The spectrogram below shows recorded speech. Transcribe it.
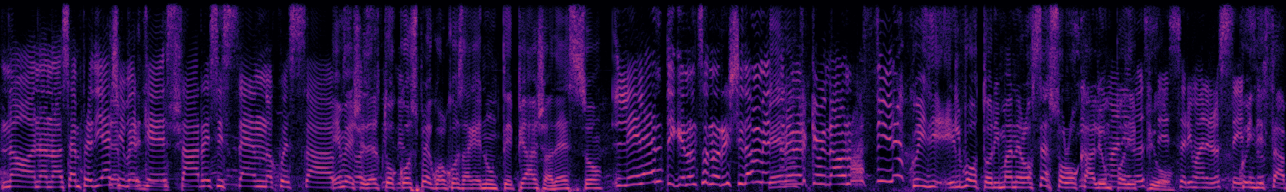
No, no, no, sempre 10 sempre perché 10. sta resistendo a questa. E invece del tuo cosplay qualcosa che non ti piace adesso? Le lenti che non sono riuscita a mettere non... perché mi davano fastidio. Quindi il voto rimane lo stesso, locale sì, un po' di più. Rimane lo stesso, rimane lo stesso. Quindi, sta,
